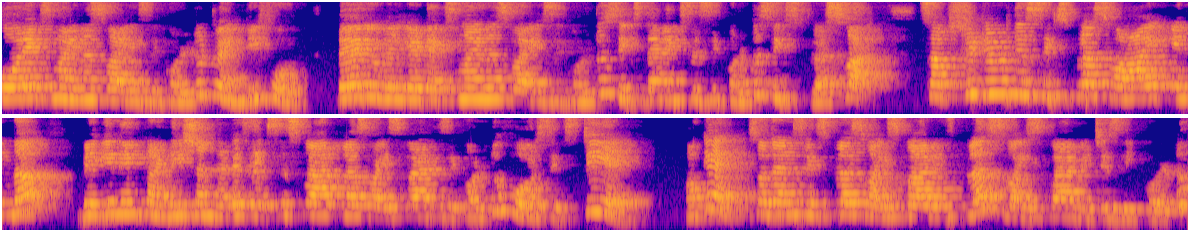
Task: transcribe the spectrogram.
4x minus y is equal to 24. There you will get x minus y is equal to 6. Then x is equal to 6 plus y. Substitute this 6 plus y in the beginning condition that is x square plus y square is equal to 468. Okay, so then 6 plus y square is plus y square which is equal to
